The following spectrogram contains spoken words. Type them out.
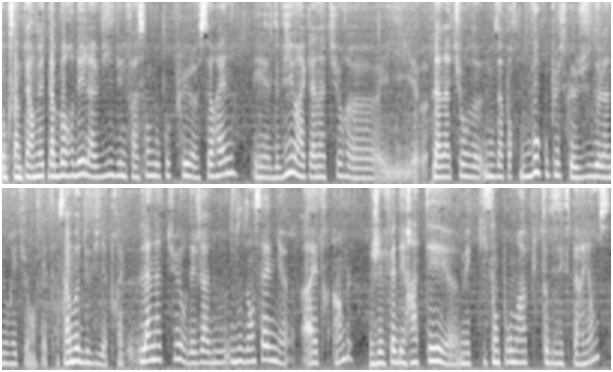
Donc ça me permet d'aborder la vie d'une façon beaucoup plus euh, sereine et de vivre avec la nature. euh, euh, la nature nous apporte beaucoup plus que juste de la nourriture en fait. C'est un mode de vie après. La nature déjà nous, nous enseigne à être humble. Je fais des ratés euh, mais qui sont pour moi plutôt des expériences.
